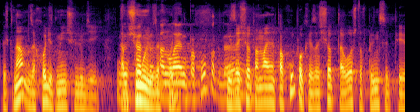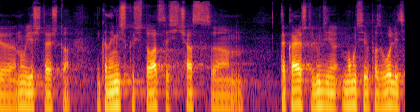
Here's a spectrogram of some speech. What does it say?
То есть к нам заходит меньше людей. За а счет онлайн-покупок, да? И за счет онлайн-покупок, и за счет того, что, в принципе, ну, я считаю, что экономическая ситуация сейчас э, такая, что люди могут себе позволить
